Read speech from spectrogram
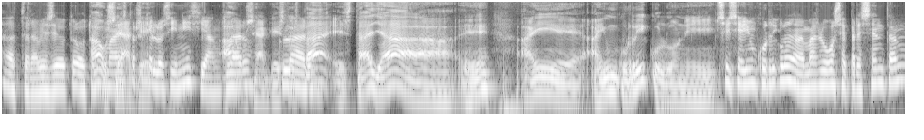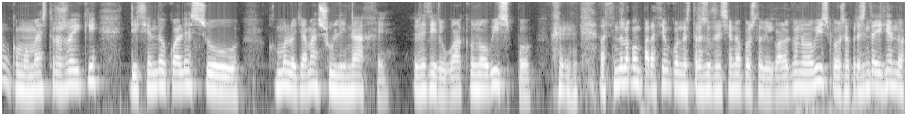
a través de otro- otros Ah, maestros que, los inician, Ah, claro. o sea que esto claro. está, está ya, ¿eh? hay, eh, hay un currículum y Sí, sí, hay un currículum, además luego se presentan como maestros Reiki diciendo cuál es su, ¿cómo lo llaman? Su linaje. Es decir, igual que un obispo, haciendo la comparación con nuestra sucesión apostólica, igual que un obispo se presenta diciendo,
